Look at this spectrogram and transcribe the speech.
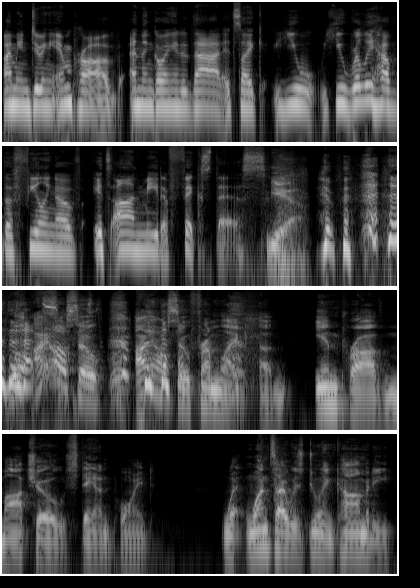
I mean doing improv and then going into that, it's like you you really have the feeling of it's on me to fix this. Yeah. Well, I also, I also, from like an improv macho standpoint, when, once I was doing comedy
